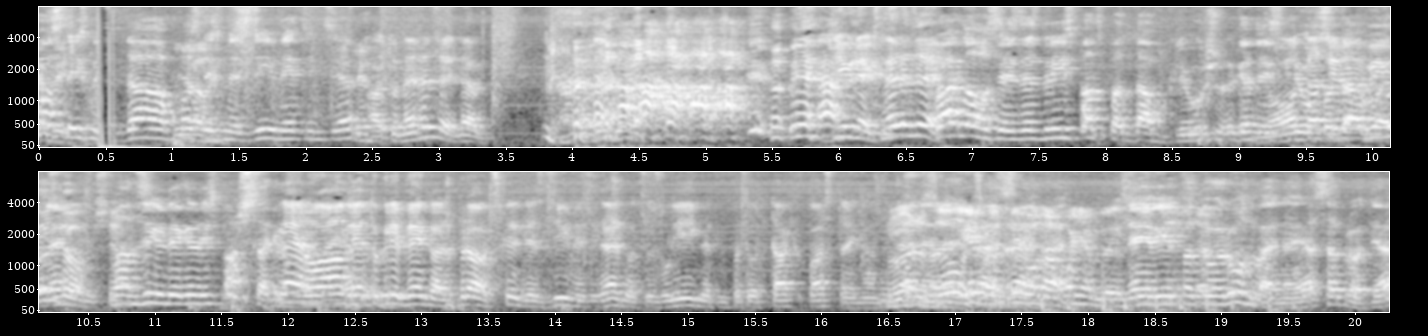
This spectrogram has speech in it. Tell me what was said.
pastīsimies dāvu, pastīsimies dzīvnieciņas, jā. A, tu neredzēji dabu? Dzīvnieks neredzēja? Paklausies, es drīz pats pat dabu kļūšu. Kad es No, tas par ir dabu, bija uzdevums, jā. Man dzīvnieki arī paši sagrib. Nē, no Anglijas tu gribi vienkārši braukt, skatīties dzīvnieks, ir aizdots uz līgatni, pa to taku pastaigāt. Nu. Nē, iet par to runu, vai ne? Jā, saprot, jā?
